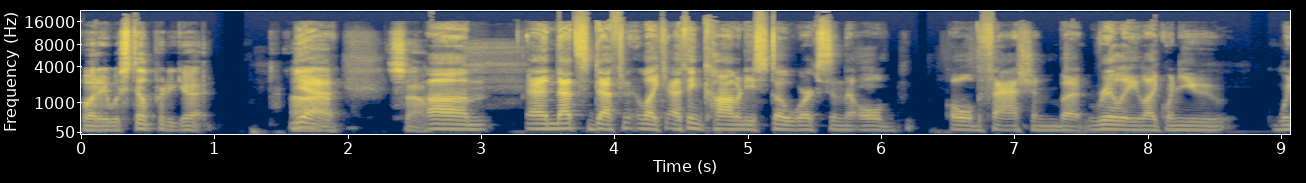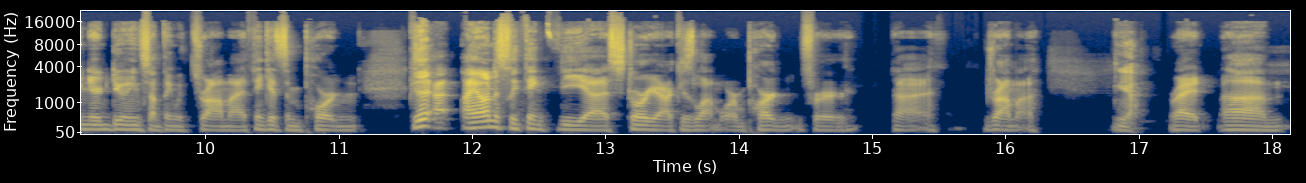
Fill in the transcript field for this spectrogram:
but it was still pretty good. Yeah. Uh, so. Um and that's definitely like i think comedy still works in the old old fashion but really like when you when you're doing something with drama i think it's important because I, I honestly think the uh, story arc is a lot more important for uh drama Yeah. right um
